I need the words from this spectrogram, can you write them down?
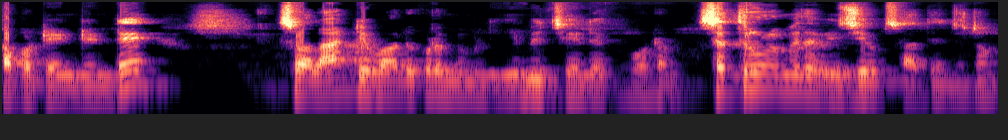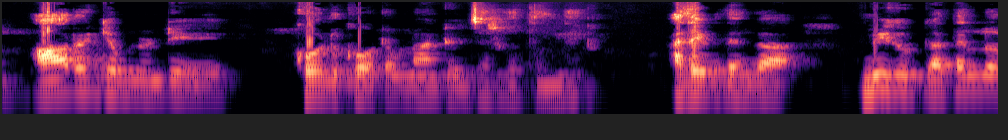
కాబట్టి ఏంటంటే సో అలాంటి వాళ్ళు కూడా మిమ్మల్ని ఏమీ చేయలేకపోవడం శత్రువుల మీద విజయం సాధించడం ఆరోగ్యం నుండి కోలుకోవటం లాంటివి జరుగుతుంది. అదేవిధంగా మీకు గతంలో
